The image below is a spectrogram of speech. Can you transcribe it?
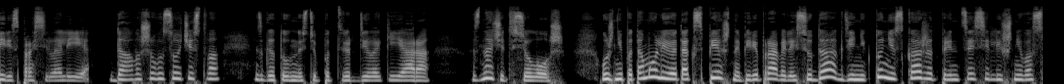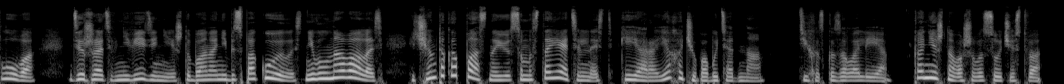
Переспросила Лия. «Да, ваше высочество», — с готовностью подтвердила Кияра. «Значит, все ложь. Уж не потому ли ее так спешно переправили сюда, где никто не скажет принцессе лишнего слова, держать в неведении, чтобы она не беспокоилась, не волновалась? И чем так опасна ее самостоятельность? Кияра, я хочу побыть одна», — тихо сказала Лия. «Конечно, ваше высочество»,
